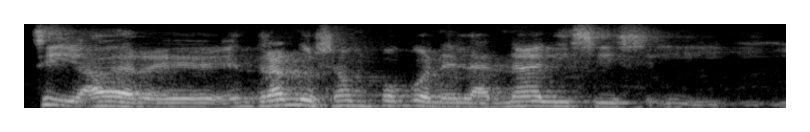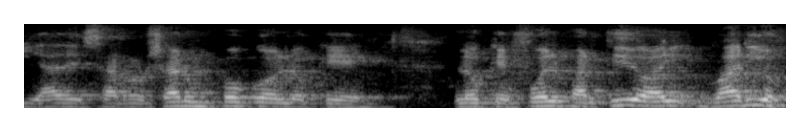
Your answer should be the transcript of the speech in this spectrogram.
Sí, a ver, eh, entrando ya un poco en el análisis y, a desarrollar un poco lo que, lo que fue el partido, hay varios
